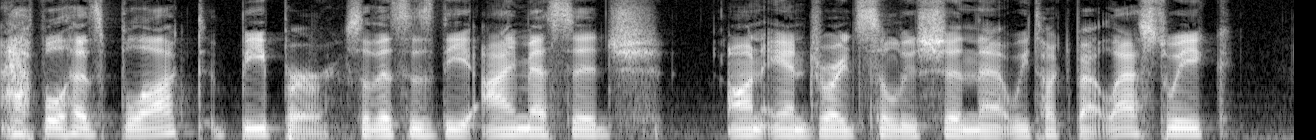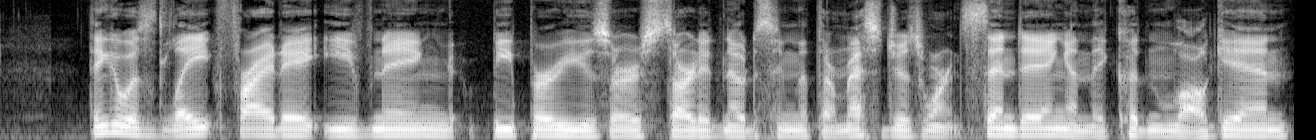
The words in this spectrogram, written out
Apple has blocked Beeper. So this is the iMessage on Android solution that we talked about last week. I think it was late Friday evening. Beeper users started noticing that their messages weren't sending and they couldn't log in.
